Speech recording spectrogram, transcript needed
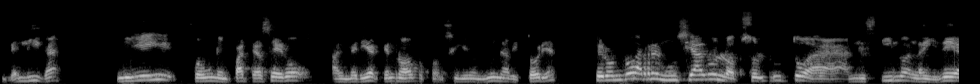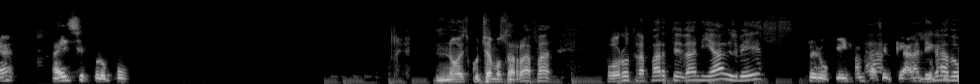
de Liga, y fue un empate a cero, Almería que no ha conseguido ni una victoria, pero no ha renunciado en lo absoluto al estilo, a la idea, a ese propósito no escuchamos a Rafa. Por otra parte, Dani Alves. Pero que ha alegado.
